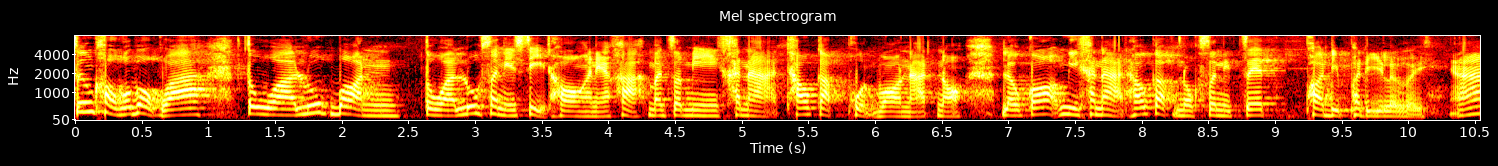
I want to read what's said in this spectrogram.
ซึ่งเขาก็บอกว่าตัวลูกบอลตัวลูกสนิทสีทองอันนี้ค่ะ มันจะมีขนาดเท่ากับผลวอลนัทเนาะแล้วก็มีขนาดเท่ากับนกสนิทเจตพอดิบพอดีเลยอ่า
